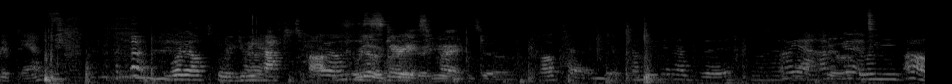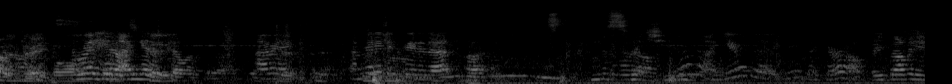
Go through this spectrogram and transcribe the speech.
dance. what else do we do? We have to talk. Yeah, this is the scariest part. Okay. Somebody can have this. Oh, oh yeah, I'm good. Oh. I'm ready. I can get a pillow for that. All right. I'm ready to create it up. I'm gonna switch you. No, no, you're the you're the girl. Are you probably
